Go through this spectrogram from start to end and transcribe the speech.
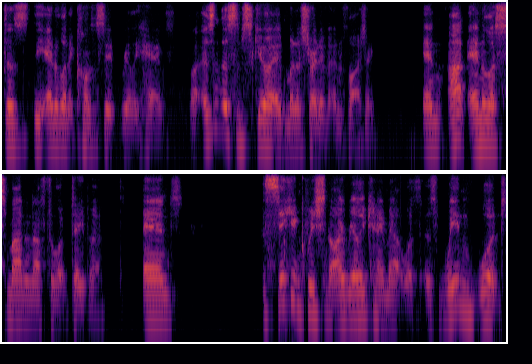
does the analytic concept really have? Like, isn't this obscure administrative infighting? And aren't analysts smart enough to look deeper? And the second question I really came out with is when would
